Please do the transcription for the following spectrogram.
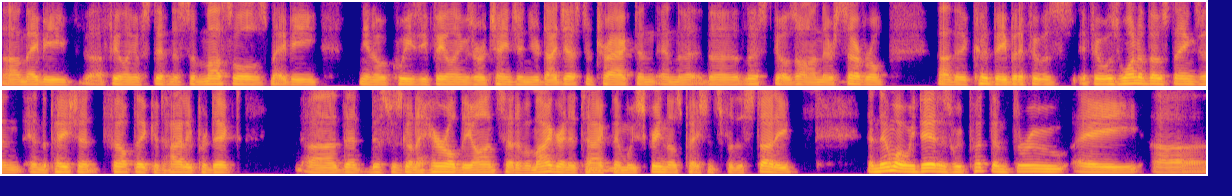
uh, maybe a feeling of stiffness of muscles, maybe you know queasy feelings or a change in your digestive tract, and and the the list goes on. There's several. Uh, that it could be, but if it was if it was one of those things, and and the patient felt they could highly predict uh, that this was going to herald the onset of a migraine attack, mm-hmm. then we screened those patients for the study. And then what we did is we put them through a, uh,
